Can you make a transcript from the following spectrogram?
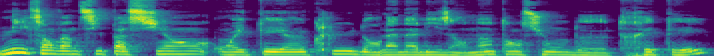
1126 patients ont été inclus dans l'analyse en intention de traiter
